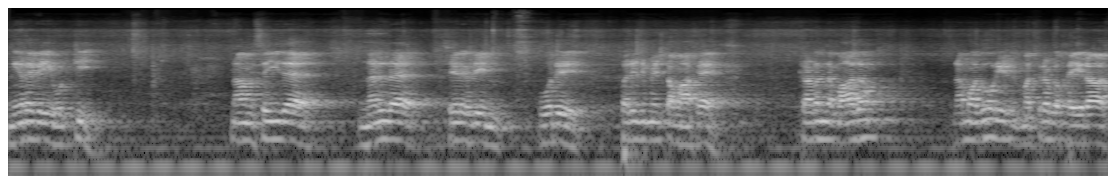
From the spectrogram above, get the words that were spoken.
நிறைவை ஒட்டி நாம் செய்த நல்ல செயல்களின் ஒரு பரிநிமித்தமாக கடந்த மாதம் நமதூரில் மத்ரபு ஹைரார்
